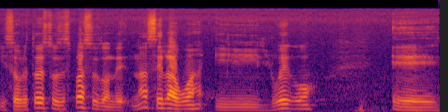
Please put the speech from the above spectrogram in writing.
y sobre todo estos espacios donde nace el agua y luego eh,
